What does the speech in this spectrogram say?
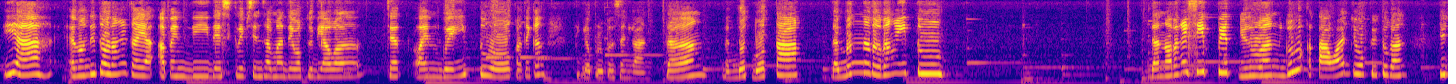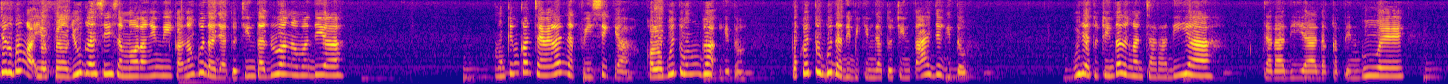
iya emang dia tuh orangnya kayak apa yang di deskripsin sama dia waktu di awal chat line gue itu loh. Katanya kan 30% ganteng gendut botak dan bener orangnya itu. Dan orangnya sipit gitu kan gue ketawa aja waktu itu kan. Jujur gue nggak ilfil juga sih sama orang ini karena gue udah jatuh cinta duluan sama dia. Mungkin kan cewek lain liat fisik ya. Kalau gue tuh enggak gitu pokoknya tuh gue udah dibikin jatuh cinta aja gitu. Gue jatuh cinta dengan cara dia. Cara dia deketin gue.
